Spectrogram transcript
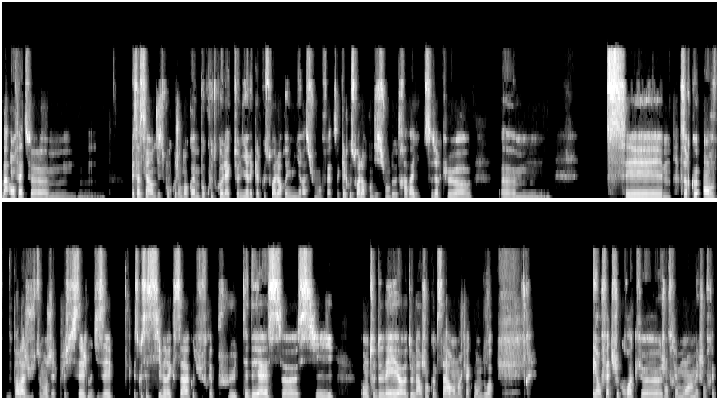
Bah, en fait, euh, ça, c'est un discours que j'entends quand même beaucoup de collègues tenir, et quelle que soit leur rémunération, en fait, quelles que soient leurs conditions de travail. C'est-à-dire que euh, c'est, c'est-à-dire que en, enfin là, justement, j'y réfléchissais, je me disais, est-ce que c'est si vrai que ça que tu ferais plus de TDS euh, si on te donnait euh, de l'argent comme ça en un claquement de doigts? Et en fait, je crois que j'en ferais moins, mais que j'en ferais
